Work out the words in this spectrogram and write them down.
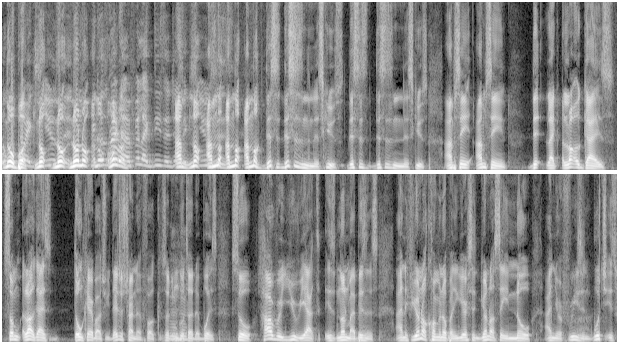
No, but- no, no, no, no, no, right hold now on. I feel like these are just I'm not. I'm not. I'm not. I'm not. This is this isn't an excuse. This is this isn't an excuse. I'm saying. I'm saying. That, like a lot of guys, some a lot of guys don't care about you. They're just trying to fuck so they can go mm-hmm. tell their boys. So however you react is none of my business. And if you're not coming up and you're saying you're not saying no and you're freezing, which is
